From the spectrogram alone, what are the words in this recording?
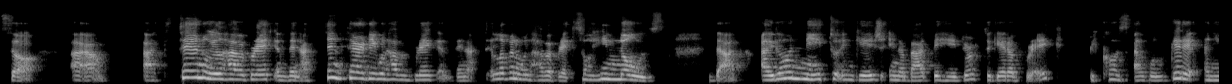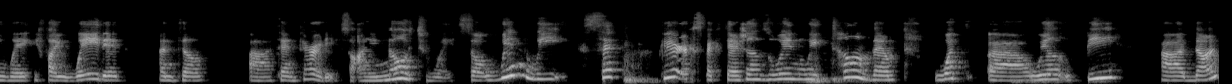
So uh, at 10 we'll have a break and then at 10.30 we'll have a break and then at 11 we'll have a break. So he knows that i don't need to engage in a bad behavior to get a break because i will get it anyway if i waited until uh, 10.30 so i know to wait. So when we set clear expectations when we tell them what uh, will be uh, done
